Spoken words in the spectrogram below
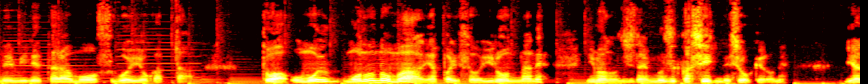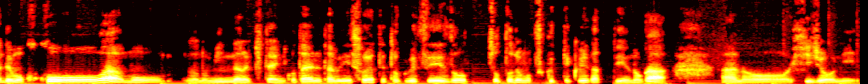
で見れたらもうすごい良かった。とは思うものの、まあ、やっぱりそういろんなね、今の時代難しいんでしょうけどね。いや、でもここはもう、あの、みんなの期待に応えるためにそうやって特別映像をちょっとでも作ってくれたっていうのが、あの、非常に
